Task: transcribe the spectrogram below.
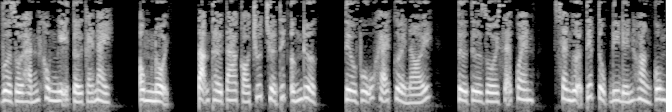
vừa rồi hắn không nghĩ tới cái này. Ông nội, tạm thời ta có chút chưa thích ứng được. Tiêu Vũ khẽ cười nói, từ từ rồi sẽ quen, xe ngựa tiếp tục đi đến Hoàng Cung.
